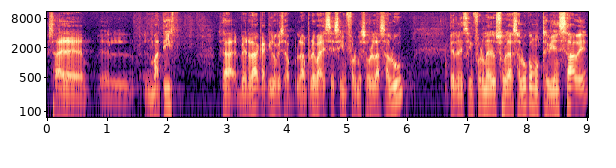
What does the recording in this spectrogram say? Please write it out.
Ese es el, matiz. O sea, es verdad que aquí lo que se aprueba es ese informe sobre la salud, pero en ese informe sobre la salud, como usted bien sabe,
